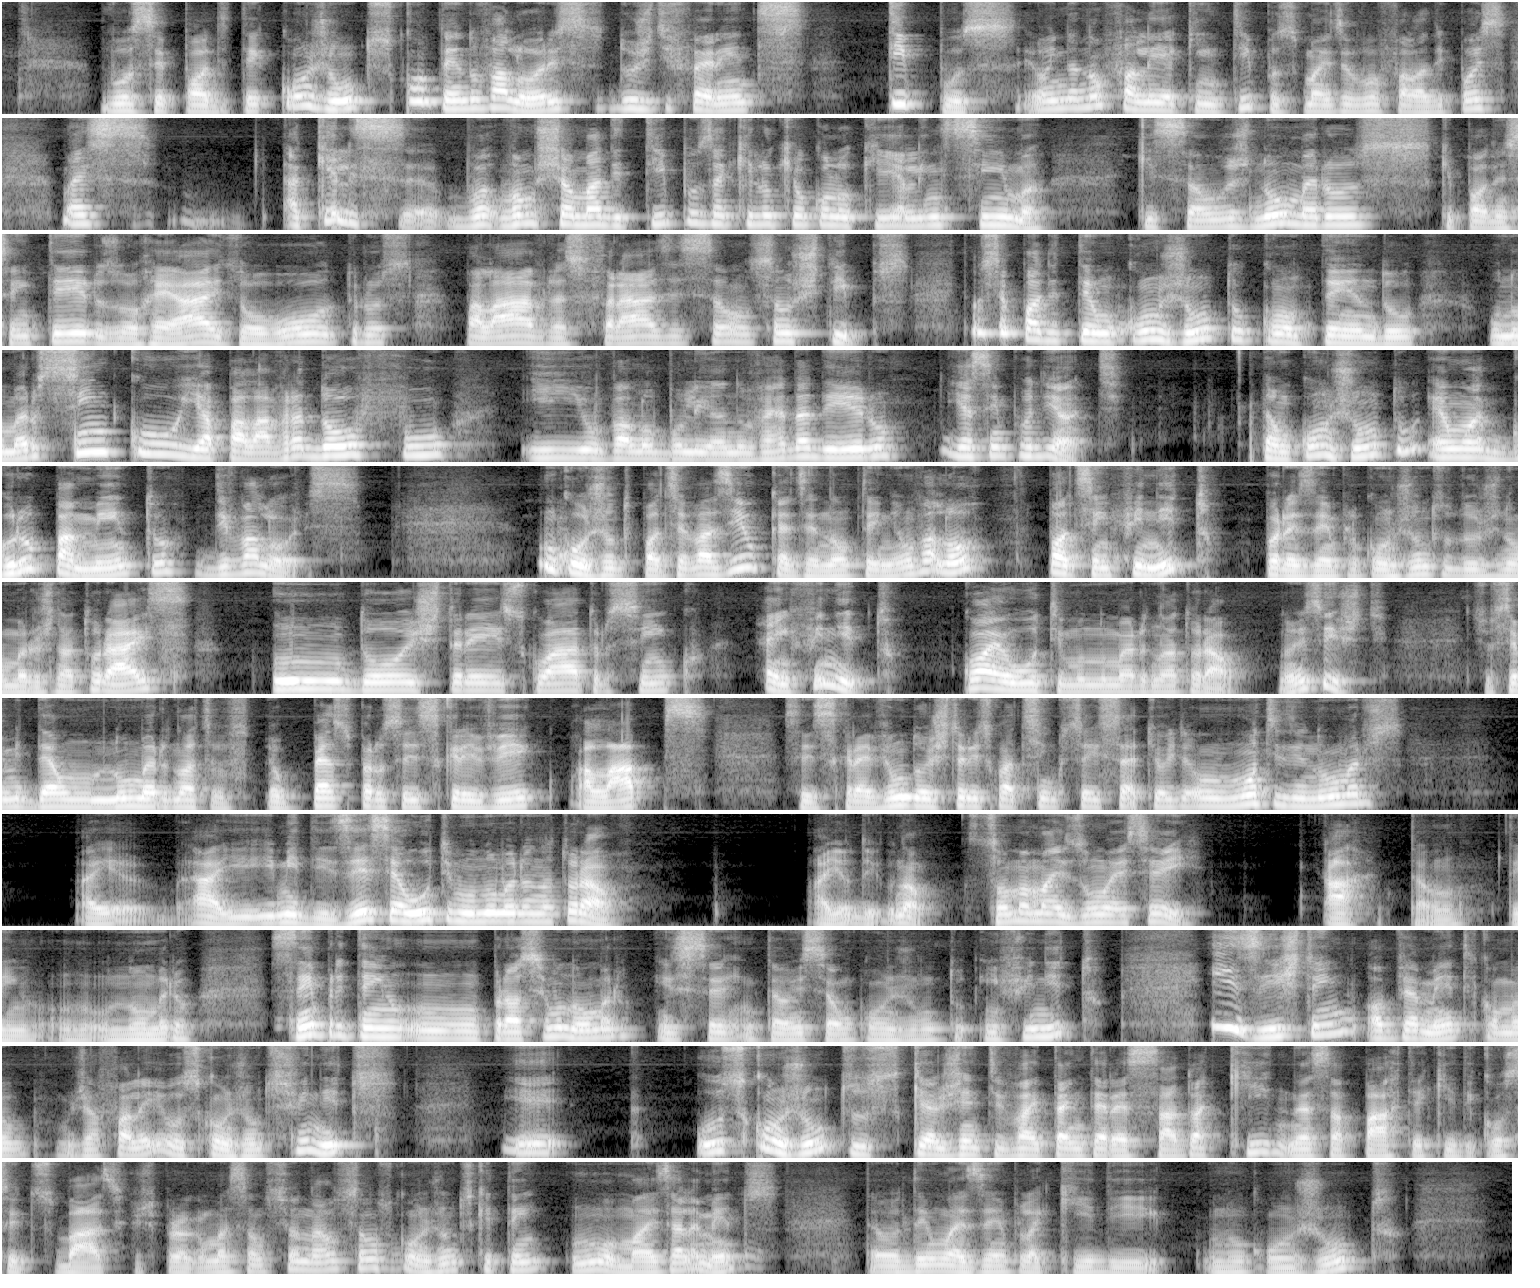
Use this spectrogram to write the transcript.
Você pode ter conjuntos contendo valores dos diferentes tipos. Eu ainda não falei aqui em tipos, mas eu vou falar depois. Mas aqueles, vamos chamar de tipos aquilo que eu coloquei ali em cima que são os números, que podem ser inteiros ou reais ou outros, palavras, frases, são, são os tipos. Então você pode ter um conjunto contendo o número 5 e a palavra Adolfo e o valor booleano verdadeiro e assim por diante. Então, conjunto é um agrupamento de valores. Um conjunto pode ser vazio, quer dizer, não tem nenhum valor, pode ser infinito, por exemplo, o conjunto dos números naturais, 1, 2, 3, 4, 5, é infinito. Qual é o último número natural? Não existe. Se você me der um número natural, eu peço para você escrever a lápis, você escreve 1, 2, 3, 4, 5, 6, 7, 8, um monte de números, aí, aí e me diz, esse é o último número natural. Aí eu digo, não, soma mais um é esse aí. Ah, então tem um, um número, sempre tem um, um próximo número, isso é, então isso é um conjunto infinito. E existem, obviamente, como eu já falei, os conjuntos finitos, e os conjuntos que a gente vai estar interessado aqui, nessa parte aqui de conceitos básicos de programação funcional, são os conjuntos que têm um ou mais elementos. Então eu dei um exemplo aqui de um conjunto,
